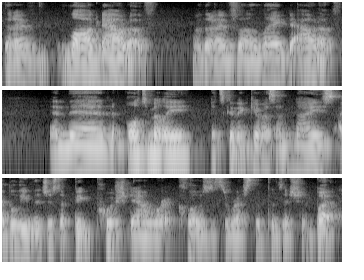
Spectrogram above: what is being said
that I've logged out of or that I've uh, legged out of. And then ultimately, it's going to give us a nice, I believe that's just a big push down where it closes the rest of the position. But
